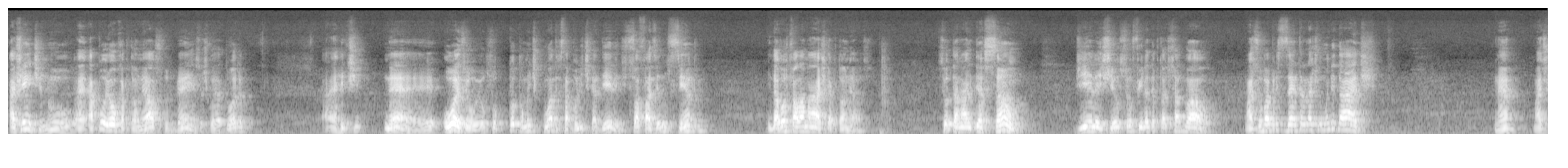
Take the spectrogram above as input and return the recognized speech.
a gente no, é, apoiou o Capitão Nelson, tudo bem, essas coisas todas. A gente, né, hoje eu, eu, sou totalmente contra essa política dele de só fazer no centro. Ainda vou te falar mais, Capitão Nelson. O senhor está na intenção de eleger o seu filho a deputado estadual. Mas o senhor vai precisar entrar nas comunidades. Né? Mas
